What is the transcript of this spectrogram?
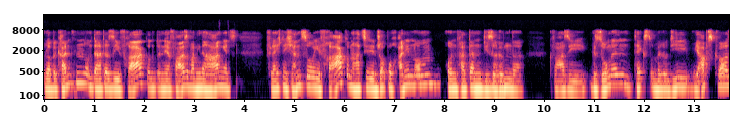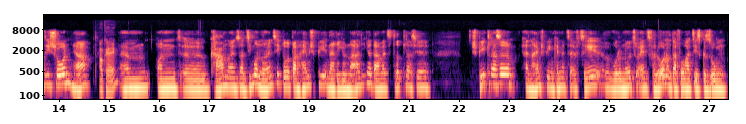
oder Bekannten und da hat er sie gefragt und in der Phase war Nina Hagen jetzt vielleicht nicht ganz so gefragt und hat sie den Job auch angenommen und hat dann diese Hymne quasi gesungen. Text und Melodie gab es quasi schon, ja. Okay. Ähm, und äh, kam 1997, glaube ich, war ein Heimspiel in der Regionalliga, damals Drittklasse Spielklasse. Ein Heimspiel in Chemnitzer FC wurde 0 zu 1 verloren und davor hat sie es gesungen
